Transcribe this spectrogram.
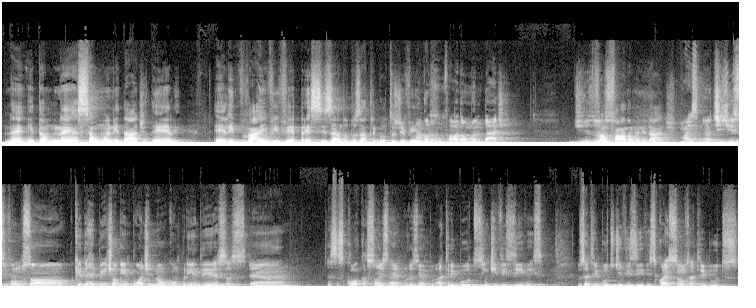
Né? Então, nessa humanidade dele, ele vai viver precisando dos atributos divinos. Agora vamos falar da humanidade de Jesus. Vamos falar da humanidade. Mas antes disso, vamos só. Porque de repente alguém pode não compreender essas, é, essas colocações, né? Por exemplo, atributos indivisíveis, os atributos divisíveis. Quais são os atributos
